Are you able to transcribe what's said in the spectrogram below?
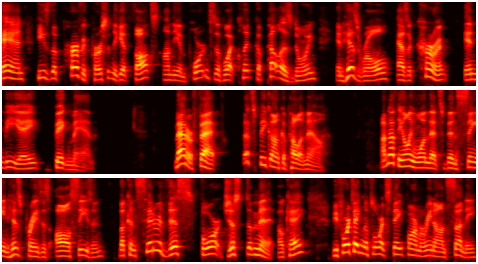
And he's the perfect person to get thoughts on the importance of what Clint Capela is doing in his role as a current NBA big man. Matter of fact, let's speak on Capela now. I'm not the only one that's been singing his praises all season. But consider this for just a minute, okay? Before taking the floor at State Farm Arena on Sunday,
